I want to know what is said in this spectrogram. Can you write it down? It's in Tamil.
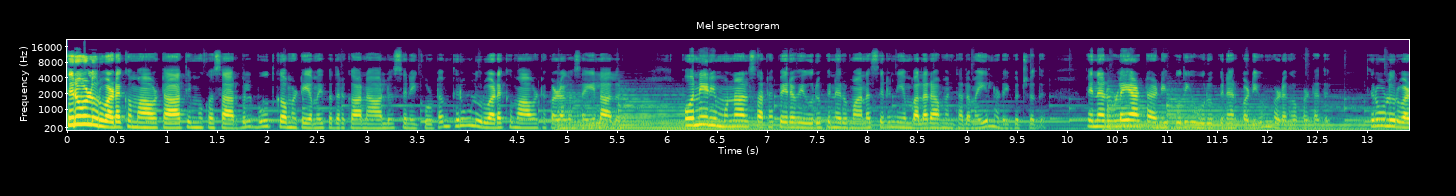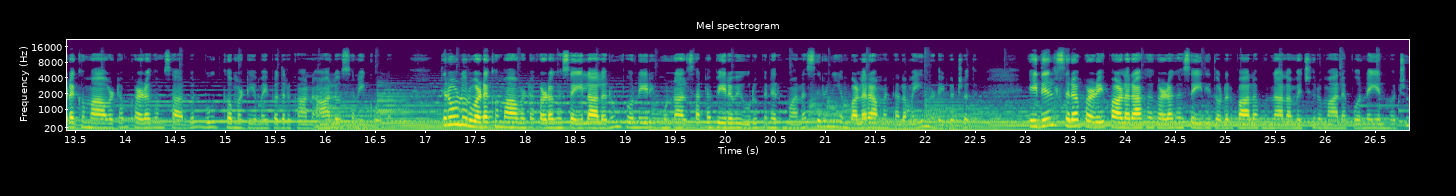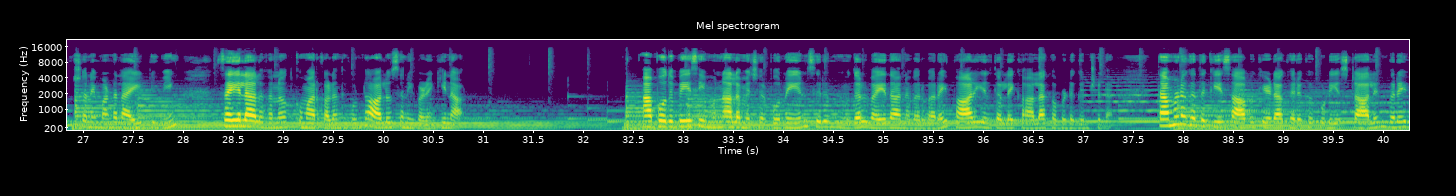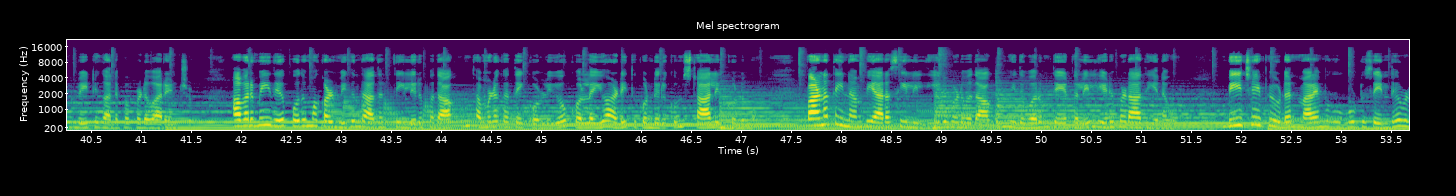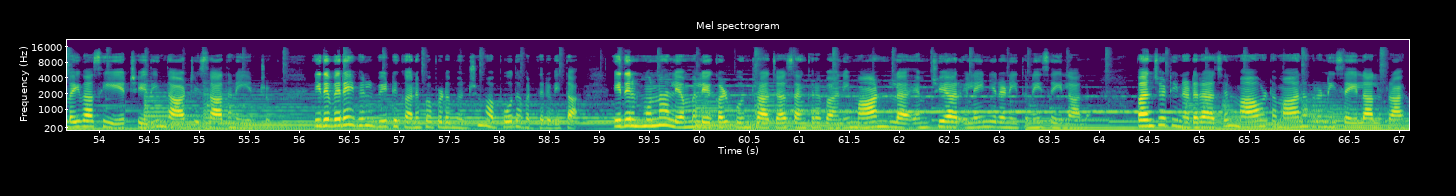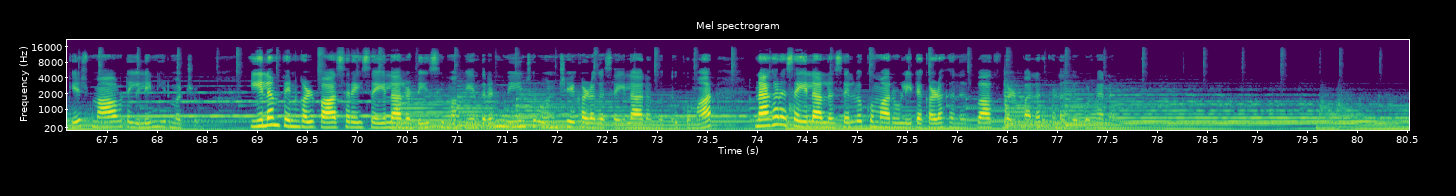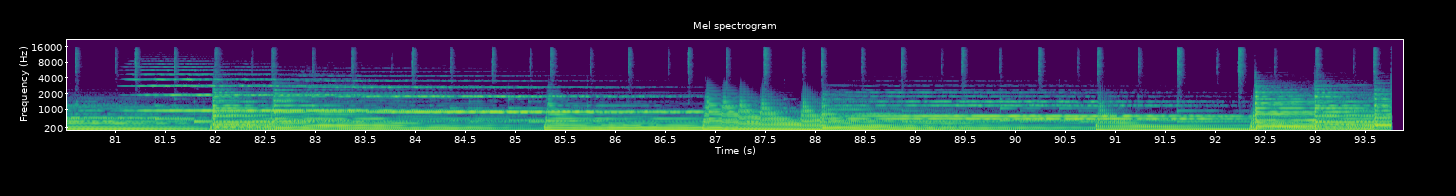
திருவள்ளூர் வடக்கு மாவட்ட அதிமுக சார்பில் பூத் கமிட்டி அமைப்பதற்கான ஆலோசனைக் கூட்டம் திருவள்ளூர் வடக்கு மாவட்ட கழக செயலாளர் பொன்னேரி முன்னாள் சட்டப்பேரவை உறுப்பினருமான சிறுநியம் பலராமன் தலைமையில் நடைபெற்றது. பின்னர் விளையாட்டு அணி புதிய உறுப்பினர் படியும் வழங்கப்பட்டது. திருவள்ளூர் வடக்கு மாவட்டம் கழகம் சார்பில் பூத் கமிட்டி அமைப்பதற்கான ஆலோசனைக் கூட்டம். திருவள்ளூர் வடக்கு மாவட்ட கழக செயலாளரும் பொன்னேரி முன்னாள் சட்டப்பேரவை உறுப்பினருமான சிறுநியம் பலராமன் தலைமையில் நடைபெற்றது. இதில் சிறப்பு அழைப்பாளராக கழக செய்தி தொடர்பாளர் முன்னாள் அமைச்சருமான பொன்னையன் மற்றும் சென்னை மண்டல ஐடி விங் செயலாளர் வினோத்குமார் கலந்து கொண்டு ஆலோசனை வழங்கினார். அப்போது பேசிய முன்னாள் அமைச்சர் பொன்னையன் சிறுமி முதல் வயதானவர் வரை பாலியல் தொல்லைக்கு ஆளாக்கப்படுகின்றனர் தமிழகத்துக்கே சாபக்கேடாக இருக்கக்கூடிய ஸ்டாலின் விரைவு வீட்டுக்கு அனுப்பப்படுவார் என்றும் அவர் மீது பொதுமக்கள் மிகுந்த அதிருப்தியில் இருப்பதாகவும் தமிழகத்தை கொள்ளையோ கொள்ளையோ அடித்துக் கொண்டிருக்கும் ஸ்டாலின் குடும்பம் பணத்தை நம்பி அரசியலில் ஈடுபடுவதாகவும் இது வரும் தேர்தலில் ஈடுபடாது எனவும் பிஜேபியுடன் மறைமுக கூட்டு சேர்ந்து விலைவாசியை ஏற்றியது இந்த ஆட்சி சாதனை என்றும் இது விரைவில் வீட்டுக்கு அனுப்பப்படும் என்றும் அப்போது அவர் தெரிவித்தார். இதில் முன்னாள் எம்எல்ஏக்கள் பொன்ராஜா சங்கரபாணி மாநில எம்ஜிஆர் இளைஞரணி துணை செயலாளர் பஞ்சட்டி நடராஜன் மாவட்ட மாணவரணி செயலாளர் ராகேஷ் மாவட்ட இளைஞர் மற்றும் இளம் பெண்கள் பாசறை செயலாளர் டி சி மகேந்திரன் மீஞ்சூர் ஒன்றிய கழக செயலாளர் முத்துக்குமார் நகர செயலாளர் செல்வகுமார் உள்ளிட்ட கழக நிர்வாகிகள் பலர் கலந்து கொண்டனர்.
